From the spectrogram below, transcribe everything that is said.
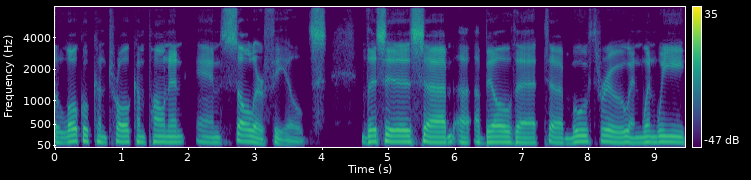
the local control component and solar fields. This is um, a, a, bill that uh, moved through, and when we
